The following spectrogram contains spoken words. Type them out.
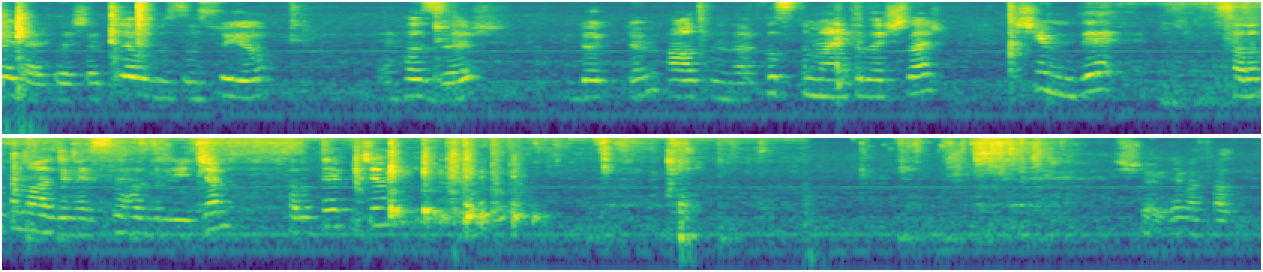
Evet arkadaşlar, pilavımızın suyu e, hazır. Döktüm. Altında kıstım arkadaşlar. Şimdi salata malzemesi hazırlayacağım. Salata yapacağım. Şöyle bakalım.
